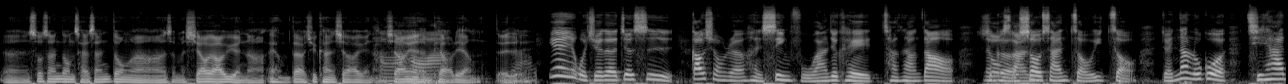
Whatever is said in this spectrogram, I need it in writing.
嗯寿山洞、柴山洞啊，什么逍遥园啊，哎、我们待会去看逍遥园逍遥园很漂亮，对对。啊因为我觉得就是高雄人很幸福啊，就可以常常到那个寿山走一走。对，那如果其他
